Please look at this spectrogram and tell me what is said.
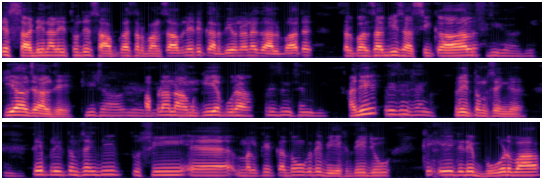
ਤੇ ਸਾਡੇ ਨਾਲ ਇੱਥੋਂ ਦੇ ਸਾਬਕਾ ਸਰਪੰਚ ਸਾਹਿਬ ਨੇ ਤੇ ਕਰਦੇ ਉਹਨਾਂ ਨਾਲ ਗੱਲਬਾਤ। ਸਰਪੰਚ ਸਾਹਿਬ ਜੀ ਸਤਿ ਸ੍ਰੀ ਅਕਾਲ। ਕੀ ਹਾਲ ਚਾਲ ਜੀ? ਠੀਕ ਠਾਕ ਜੀ। ਆਪਣਾ ਨਾਮ ਕੀ ਹੈ ਪੂਰਾ? ਪ੍ਰਿਜ਼ਮ ਸਿੰਘ ਜੀ। ਹਾਂਜੀ? ਪ੍ਰਿਜ਼ਮ ਸਿੰਘ। ਪ੍ਰੀਤਮ ਸਿੰਘ। ਤੇ ਪ੍ਰੀਤਮ ਸਿੰਘ ਜੀ ਤੁਸੀਂ ਅਹ, ਮਤਲਬ ਕਿ ਕਦੋਂ ਕਦੇ ਵੇਖਦੇ ਜੋ ਕਿ ਇਹ ਜਿਹੜੇ ਬੋਰਡ ਵਾ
